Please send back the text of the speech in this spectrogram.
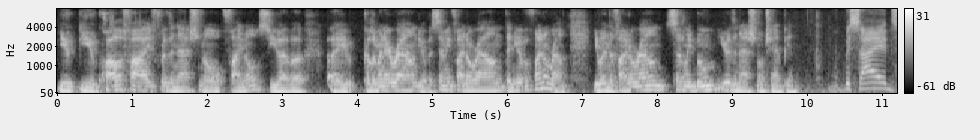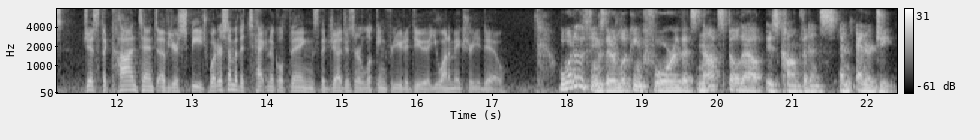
You you qualify for the national finals. You have a, a preliminary round. You have a semifinal round. Then you have a final round. You win the final round. Suddenly, boom, you're the national champion. Besides just the content of your speech, what are some of the technical things the judges are looking for you to do that you want to make sure you do? Well, one of the things they're looking for that's not spelled out is confidence and energy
